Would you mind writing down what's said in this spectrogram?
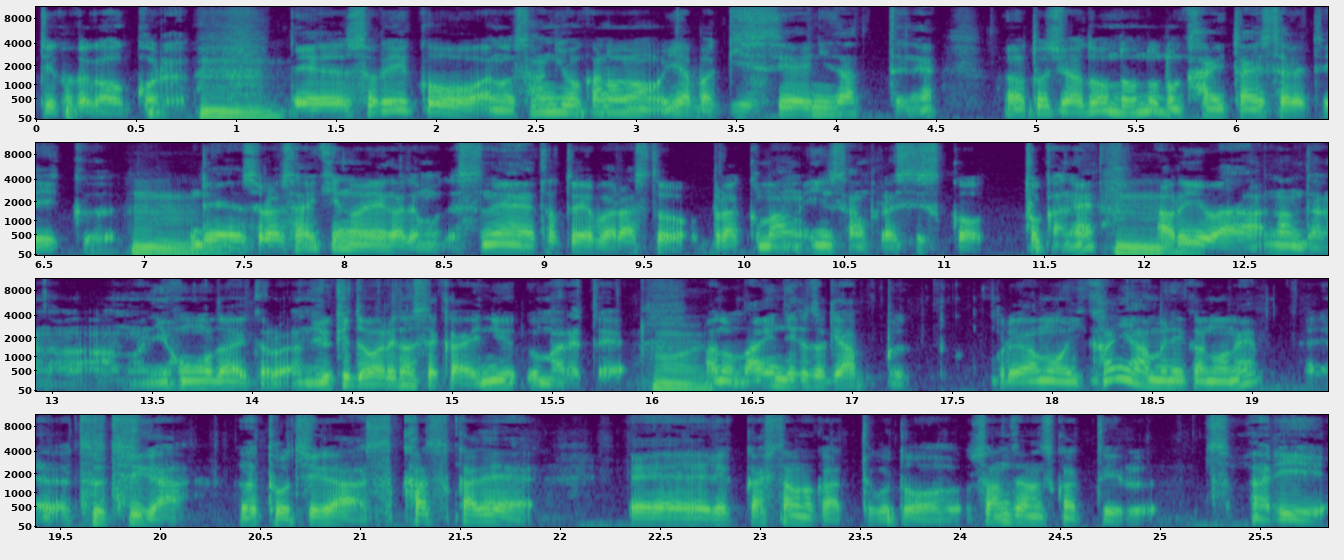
っていうことが起こる、うん、でそれ以降あの産業化のいわば犠牲になってね土地はどんどんどんどん解体されていく、うん、でそれは最近の映画でもですね例えば「ラスト・ブラックマン・イン・サンフランシスコ」とかね、うん、あるいはなんだろうなあの日本語タイトル「行き止まりの世界に生まれて」はい、あの「Minding the Gap」これはもういかにアメリカのね土が土地がスカスカでえー、劣化したのかってことを散々扱っている。つまり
